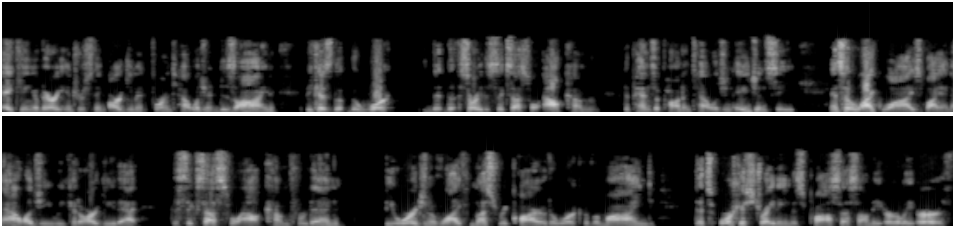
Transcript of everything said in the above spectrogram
making a very interesting argument for intelligent design because the, the work, the, the, sorry, the successful outcome depends upon intelligent agency. And so likewise, by analogy, we could argue that the successful outcome for then the origin of life must require the work of a mind that's orchestrating this process on the early earth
